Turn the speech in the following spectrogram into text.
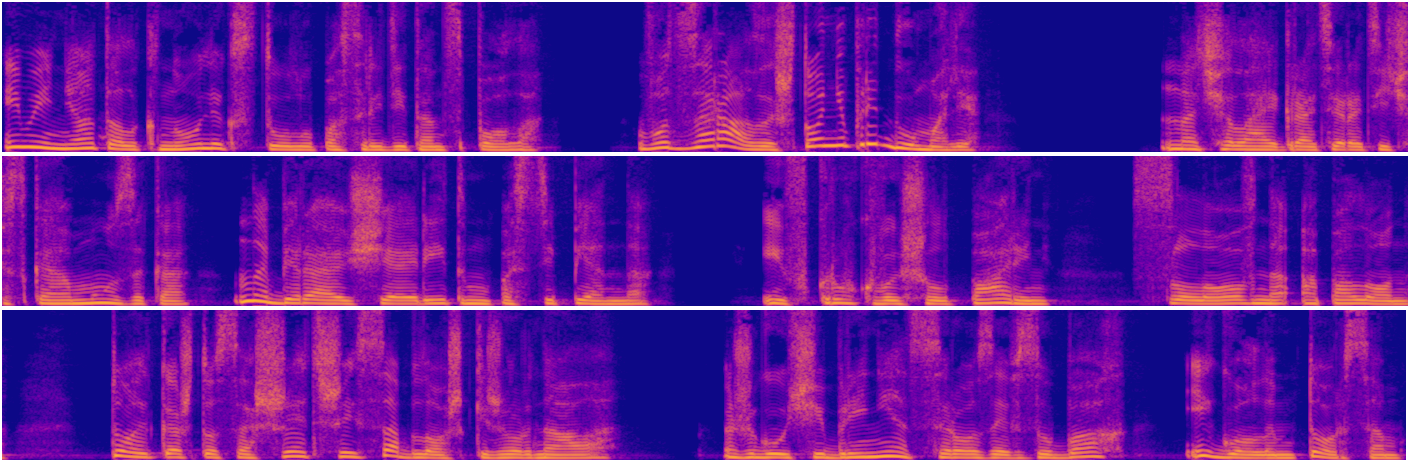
И меня толкнули к стулу посреди танцпола. Вот заразы, что они придумали? Начала играть эротическая музыка, набирающая ритм постепенно. И в круг вышел парень, словно Аполлон, только что сошедший с обложки журнала. Жгучий бринец с розой в зубах и голым торсом.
